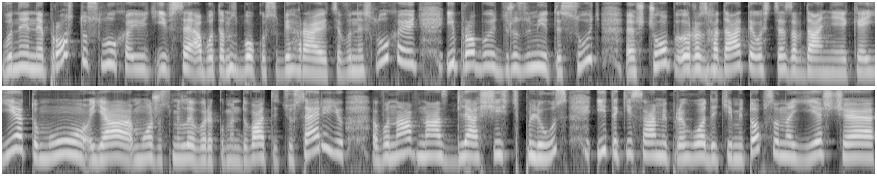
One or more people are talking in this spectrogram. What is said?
вони не просто слухають і все, або там збоку собі граються, вони слухають і пробують зрозуміти суть, е, щоб розгадати ось це завдання, яке є. Тому я можу сміливо рекомендувати цю серію. Вона в нас для 6+, і такі самі пригоди Тімі Топсона є ще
